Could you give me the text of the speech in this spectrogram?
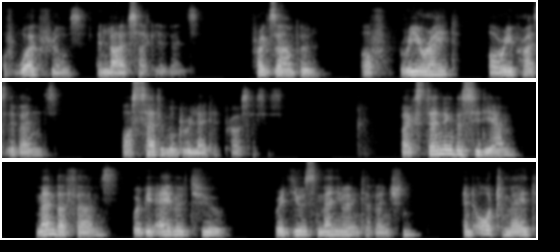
of workflows and lifecycle events. For example, of re-rate or reprice events or settlement related processes. By extending the CDM, member firms will be able to reduce manual intervention and automate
